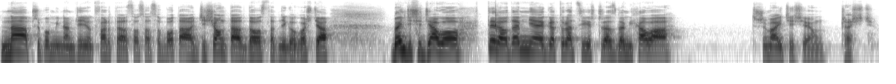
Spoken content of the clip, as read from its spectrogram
na, przypominam, dzień otwarty Asosa, sobota, 10 do ostatniego gościa. Będzie się działo. Tyle ode mnie. Gratulacje jeszcze raz dla Michała. Trzymajcie się. Cześć.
